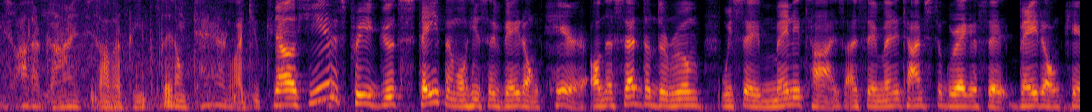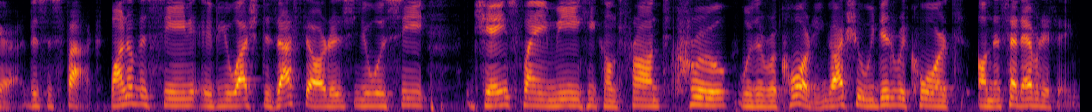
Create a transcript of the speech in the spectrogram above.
These other guys, these other people, they don't care like you care. Now, here's pretty good statement when he said they don't care. On the set of the room, we say many times, I say many times to Greg, I say, they don't care. This is fact. One of the scene, if you watch Disaster Artist, you will see James playing me, he confront crew with a recording. Actually, we did record on the set everything.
